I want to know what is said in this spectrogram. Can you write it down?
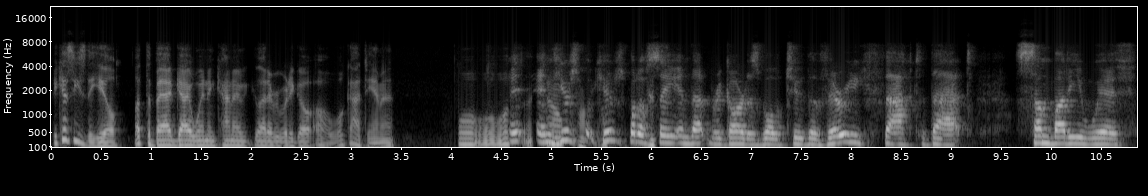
because he's the heel. Let the bad guy win and kind of let everybody go. Oh well, god damn it. Well, well, well, And, and no. here's what here's what I'll say in that regard as well too. The very fact that somebody with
